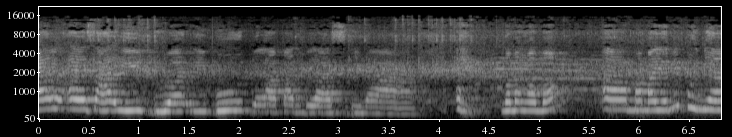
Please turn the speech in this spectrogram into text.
LSAI 2018 Bima. Eh, ngomong-ngomong, eh, Mama Yoni punya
